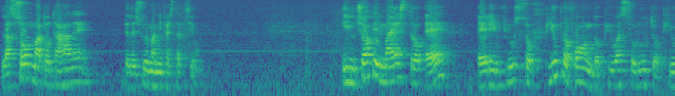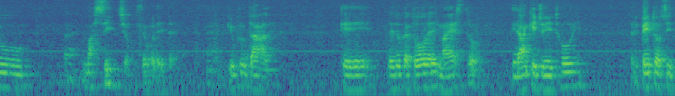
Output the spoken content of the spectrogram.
la somma totale delle sue manifestazioni. In ciò che il maestro è, è l'influsso più profondo, più assoluto, più eh, massiccio, se volete, eh, più brutale, che l'educatore, il maestro e anche i genitori, ripeto, si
